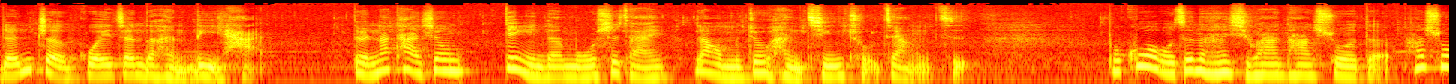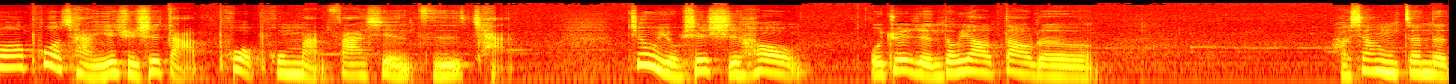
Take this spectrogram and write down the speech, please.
忍者龟真的很厉害，对，那他也是用电影的模式才让我们就很清楚这样子。不过我真的很喜欢他说的，他说破产也许是打破铺满发现资产，就有些时候我觉得人都要到了，好像真的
